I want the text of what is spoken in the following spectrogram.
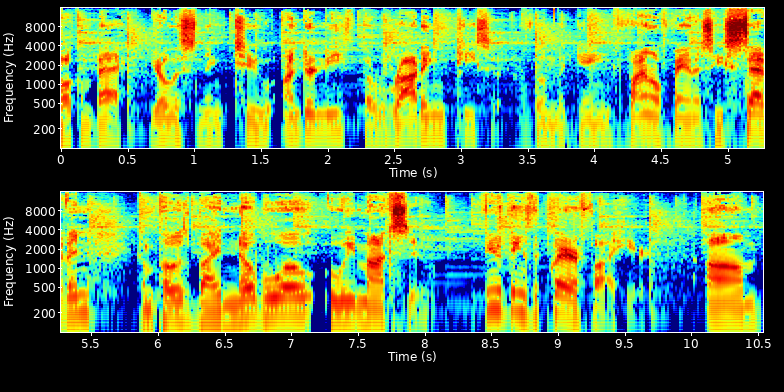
Welcome back. You're listening to Underneath the Rotting Pizza from the game Final Fantasy VII, composed by Nobuo Uematsu. A few things to clarify here. Um,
